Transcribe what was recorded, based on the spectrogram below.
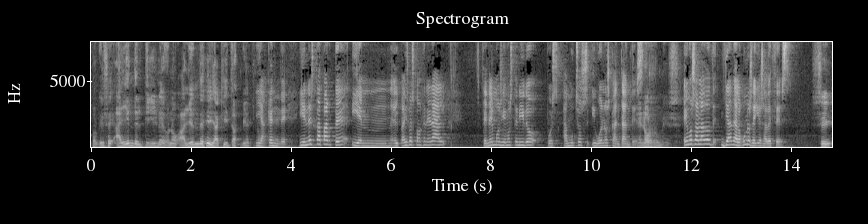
porque dice Allende del Pirineo, no, Allende y aquí también. ¿no? Y Aquende. Y en esta parte y en el País Vasco en general tenemos y hemos tenido pues a muchos y buenos cantantes. Enormes. Hemos hablado de- ya de algunos de ellos a veces. Sí.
